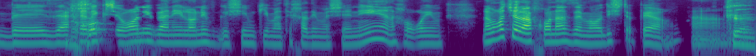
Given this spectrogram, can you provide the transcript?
וזה נכון. החלק שרוני ואני לא נפגשים כמעט אחד עם השני, אנחנו רואים, למרות שלאחרונה זה מאוד השתפר. כן.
